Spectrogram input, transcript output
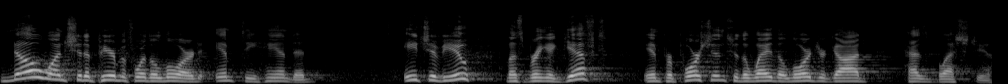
No one should appear before the Lord empty handed. Each of you must bring a gift in proportion to the way the Lord your God has blessed you.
